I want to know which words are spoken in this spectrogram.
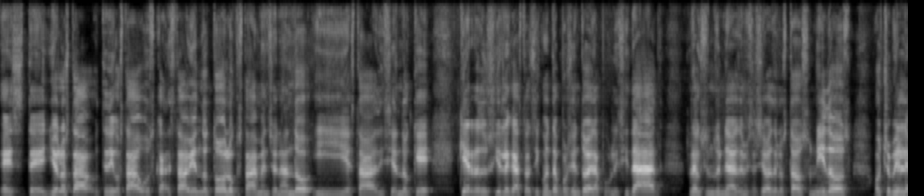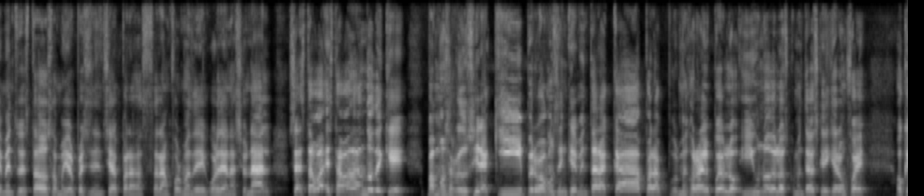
Este, yo lo estaba, te digo, estaba buscando, estaba viendo todo lo que estaba mencionando y estaba diciendo que quiere reducir el gasto al 50% de la publicidad, reducción de unidades administrativas de los Estados Unidos, 8 mil elementos de estados a mayor presidencial para en forma de Guardia Nacional. O sea, estaba, estaba dando de que vamos a reducir aquí, pero vamos a incrementar acá para pues, mejorar el pueblo. Y uno de los comentarios que dijeron fue, ok,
